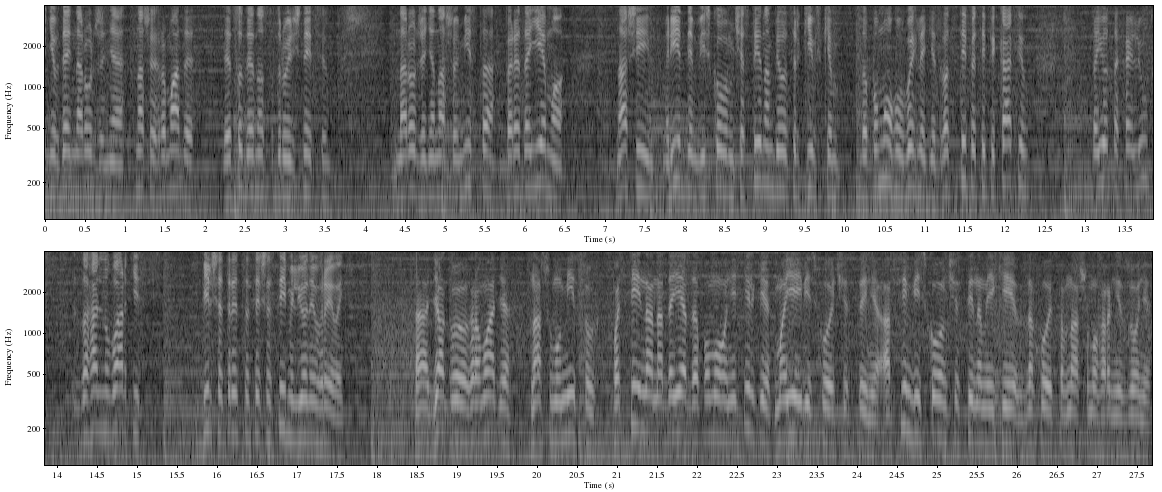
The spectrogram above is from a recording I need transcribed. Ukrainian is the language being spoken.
сьогодні в день народження нашої громади, 992 річницю народження нашого міста, передаємо нашим рідним військовим частинам білоцерківським допомогу у вигляді 25 пікапів Toyota Hilux, загальну вартість більше 36 мільйонів гривень. Е, Дякую громаді, нашому місту. Постійно надає допомогу не тільки моїй військовій частині, а всім військовим частинам, які знаходяться в нашому гарнізоні.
